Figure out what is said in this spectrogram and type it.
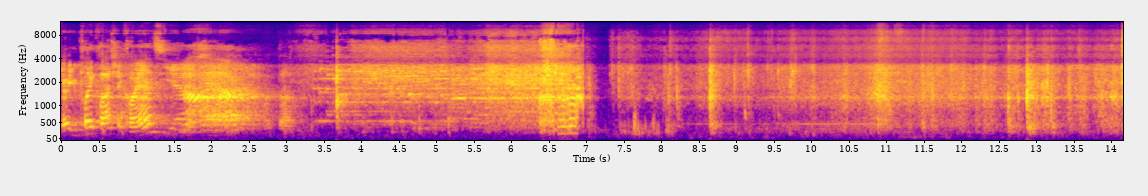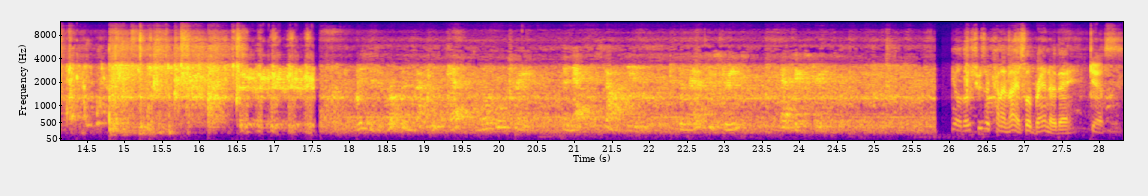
Yo, you play Clash of Clans? The next stop is Delancey Street, Essex Street. Yo, those shoes are kind of nice. What brand are they? Guess.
